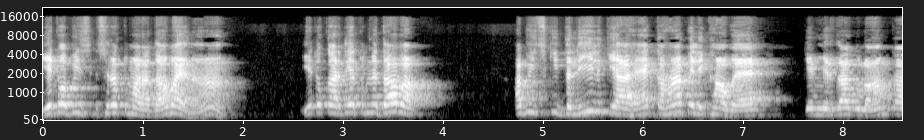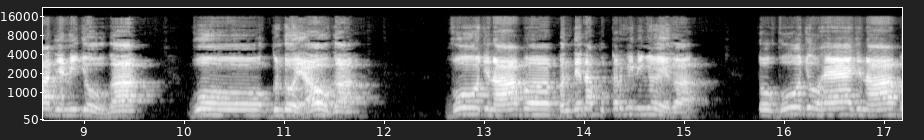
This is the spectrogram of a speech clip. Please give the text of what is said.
ये तो अभी सिर्फ़ तुम्हारा दावा है ना? ये तो कर दिया तुमने दावा। अब इसकी दलील क्या है? कहाँ पे लिखा हुआ है कि मिर्ज़ा गुलाम का यानी जो होगा, वो गुंडोया होगा। वो जनाब बंदे का पुत्र भी नहीं होएगा। तो वो जो है जनाब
